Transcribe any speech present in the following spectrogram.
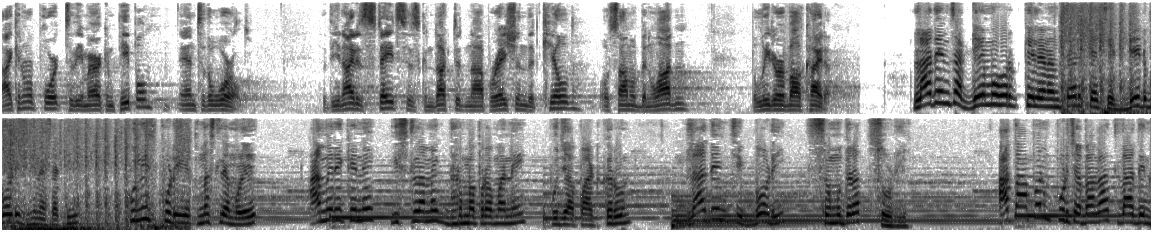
I can report to the American people and to the world. That the United States has conducted an operation that killed Osama bin Laden, the leader of Al Qaeda. लादेनचा गेम ओव्हर केल्यानंतर त्याची डेड बॉडी घेण्यासाठी कुणीच पुढे येत नसल्यामुळे अमेरिकेने इस्लामिक धर्माप्रमाणे पूजापाठ करून लादेनची बॉडी समुद्रात सोडली. आता आपण पुढच्या भागात लादेन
